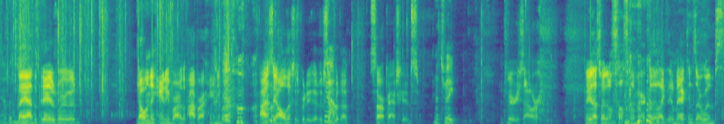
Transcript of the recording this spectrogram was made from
Yeah, but But yeah, the potatoes were good. Oh, and the candy bar, the Pop Rock candy bar. Honestly, all this is pretty good except Yeah. for the Sour Patch Kids. that's right. It's very sour. Maybe that's why they don't sell to America. They're like the Americans are wimps.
